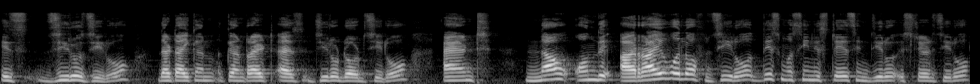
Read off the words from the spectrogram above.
is 0 0 that I can, can write as 0 dot 0 and now on the arrival of 0 this machine stays in 0 state 0,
